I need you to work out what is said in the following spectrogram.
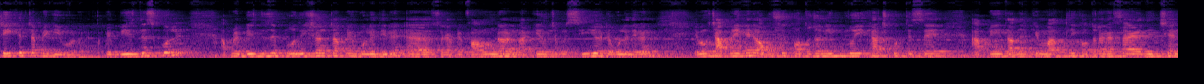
সেই ক্ষেত্রে আপনি কী বলবেন? আপনি বিজনেস করলে আপনার বিজনেসের পজিশনটা আপনি বলে দিবেন সরি আপনি ফাউন্ডার নাকি হচ্ছে আপনি সিইও এটা বলে দেবেন। এবং আপনি এখানে অবশ্যই কতজন এমপ্লয়ি কাজ করতেছে, আপনি তাদেরকে মান্থলি কত টাকা স্যালারি দিচ্ছেন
